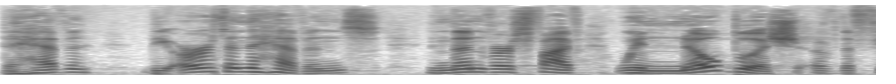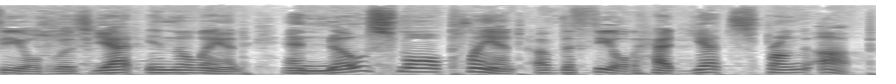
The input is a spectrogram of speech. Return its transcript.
the heaven, the earth and the heavens. And then verse 5 when no bush of the field was yet in the land, and no small plant of the field had yet sprung up.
